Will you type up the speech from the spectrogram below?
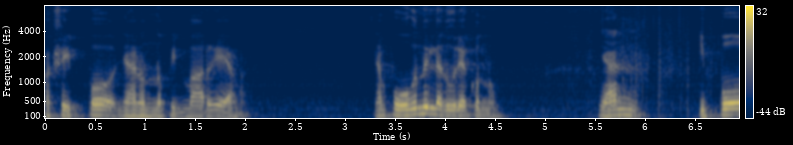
പക്ഷേ ഇപ്പോൾ ഞാനൊന്ന് പിന്മാറുകയാണ്. ഞാൻ പോകുന്നില്ല ദൂരേക്കൊന്നും. ഞാൻ ഇപ്പോൾ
